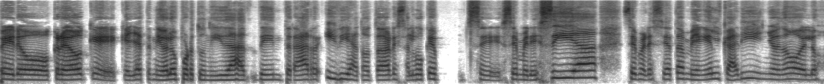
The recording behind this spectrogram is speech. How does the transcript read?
pero creo que, que haya tenido la oportunidad de entrar y de anotar es algo que se, se merecía, se merecía también el cariño ¿no? de los,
